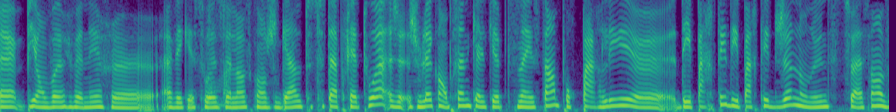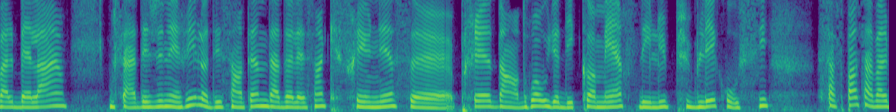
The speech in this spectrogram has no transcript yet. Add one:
euh, puis on va revenir euh, avec SOS violence conjugale tout de suite après toi. Je, je voulais qu'on prenne quelques petits instants pour parler euh, des parties, des parties de jeunes. On a eu une situation à val où ça a dégénéré, là, des centaines d'adolescents qui se réunissent près d'endroits où il y a des commerces, des lieux publics aussi. Ça se passe à val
